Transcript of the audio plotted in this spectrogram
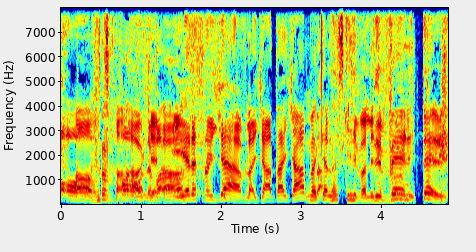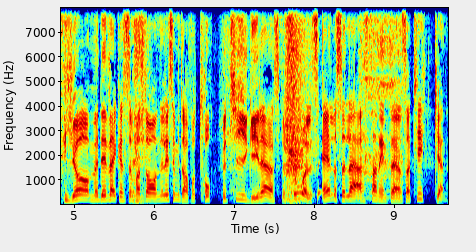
avtal. Okej, Vad är det för någon jävla jadda jadda? Man kan skriva lite Det verkar- punkter. Ja, men det verkar som att Daniel liksom inte har fått toppbetyg i läsförståelse, eller så läste han inte ens artikeln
